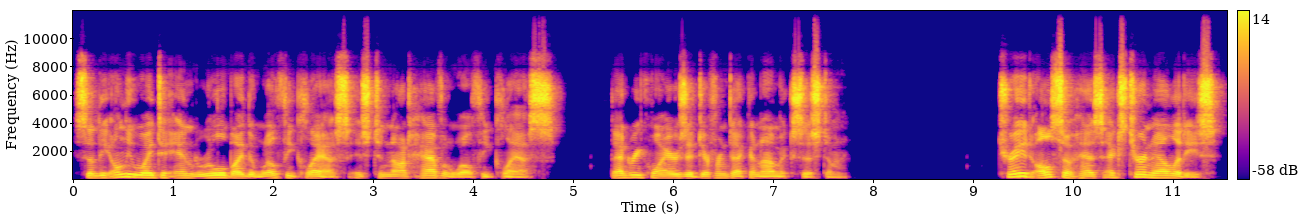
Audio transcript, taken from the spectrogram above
so the only way to end rule by the wealthy class is to not have a wealthy class. That requires a different economic system. Trade also has externalities,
